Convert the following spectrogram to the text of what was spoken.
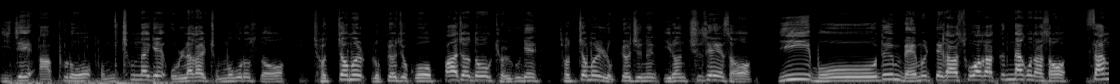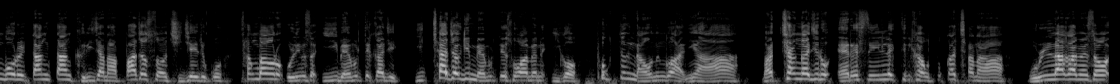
이제 앞으로 엄청나게 올라갈 종목으로서 저점을 높여주고 빠져도 결국엔 저점을 높여주는 이런 추세에서 이 모든 매물대가 소화가 끝나고 나서 쌍고를 땅땅 그리잖아. 빠졌어. 지지해줬고 상방으로 올리면서 이 매물대까지 2차적인 매물대 소화하면 이거 폭등 나오는 거 아니야. 마찬가지로 LS 일렉트릭하고 똑같잖아 올라가면서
